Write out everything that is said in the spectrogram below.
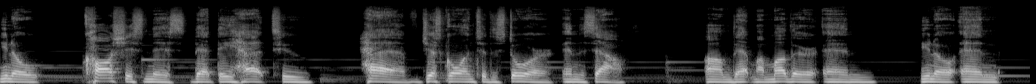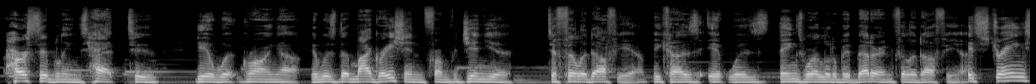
you know, cautiousness that they had to have just going to the store in the South. Um, that my mother and, you know, and her siblings had to deal with growing up. It was the migration from Virginia to Philadelphia because it was things were a little bit better in Philadelphia. It's strange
